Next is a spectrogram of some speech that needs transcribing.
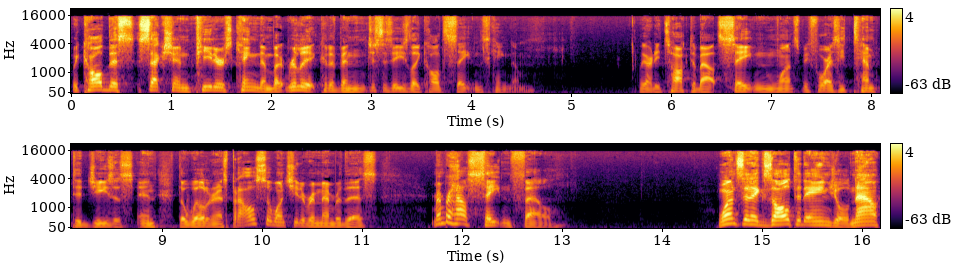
We called this section Peter's kingdom, but really it could have been just as easily called Satan's kingdom. We already talked about Satan once before as he tempted Jesus in the wilderness, but I also want you to remember this. Remember how Satan fell? Once an exalted angel, now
